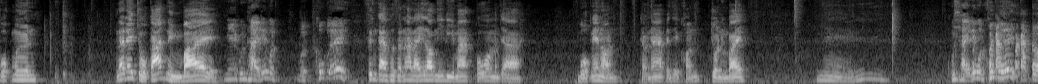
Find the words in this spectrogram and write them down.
บวกหมื่นและได้โจการ์ดหนึ่งใบนี่คุณถ่ายได้หมดหมดคุกเลย ซึ่งการ Persona l i รอบนี้ดีมาก เพราะว่ามันจะบวกแน่นอน แถวหน้าเป็นเทคคอนโจนหนึ่งใบแม่เอ้ยคุณถ่ายได้หมดปคุระกกันเลย ประกันตัว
